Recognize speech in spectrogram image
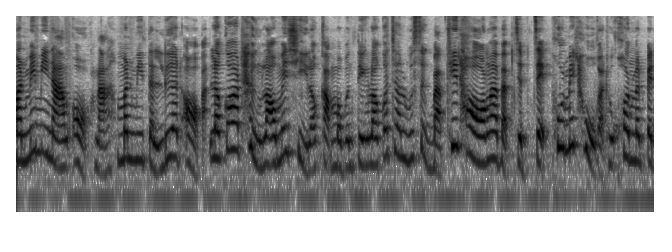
มันไม่มีน้ำออกนะ มันมีแต่เลือดออกอะแล้วก็ถึงเราไม่ฉี่เรากลับมาบนเตียงเราก็จะรู้สึกแบบที่ท้องอะแบบเจ็บๆพูดไม่ถูกอะทุกคนมันเป็น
